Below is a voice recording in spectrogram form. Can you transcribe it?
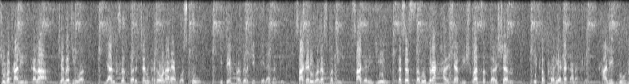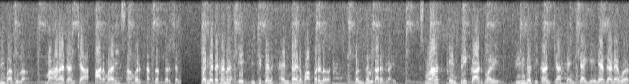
शिवकालीन कला जनजीवन यांचं दर्शन घडवणाऱ्या वस्तू इथे प्रदर्शित केल्या जातील. सागरी वनस्पती सागरी जीव तसंच समुद्राखालच्या विश्वाचं दर्शन इथं पर्यटकांना घडेल. खाली दोन्ही बाजूना महाराजांच्या आरमारी सामर्थ्याचं दर्शन पर्यटकांना एक डिजिटल हँडबँड वापरणं बंधनकारक राहील. स्मार्ट एंट्री कार्डद्वारे विविध ठिकाणच्या त्यांच्या येण्या जाण्यावर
